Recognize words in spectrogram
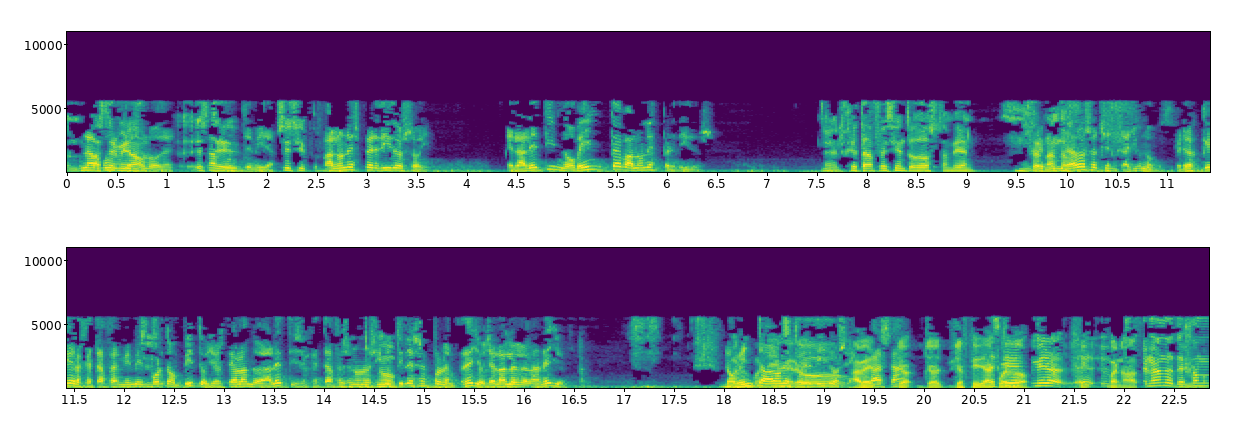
un apunte solo de. Este, mira. balones perdidos hoy. El Atleti, 90 balones perdidos. El Getafe 102 también. Fernando. 81. Pero es que el Getafe a mí me importa un pito. Yo estoy hablando de Aletis. El Getafe son unos inútiles, es problema de ellos. Ya la leerán ellos. 90 balones perdidos en a ver, Yo, yo, yo, estoy de acuerdo. mira, eh, bueno, Fernando, déjame.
